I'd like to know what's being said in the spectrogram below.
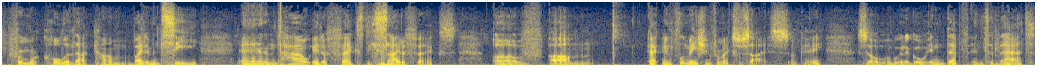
from Mercola.com vitamin C and how it affects the side effects of um, inflammation from exercise. Okay, so we're going to go in depth into that.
